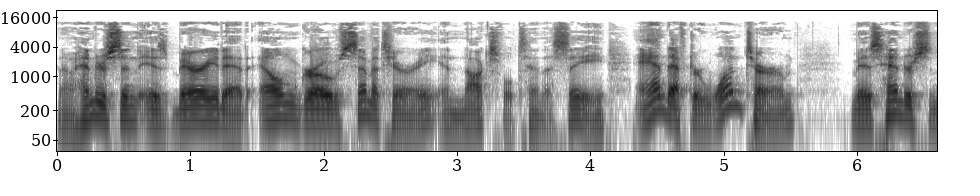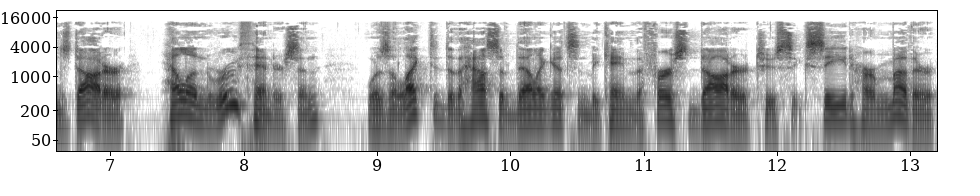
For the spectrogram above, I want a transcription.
Now, Henderson is buried at Elm Grove Cemetery in Knoxville, Tennessee, and after one term, Miss Henderson's daughter, Helen Ruth Henderson, was elected to the House of Delegates and became the first daughter to succeed her mother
